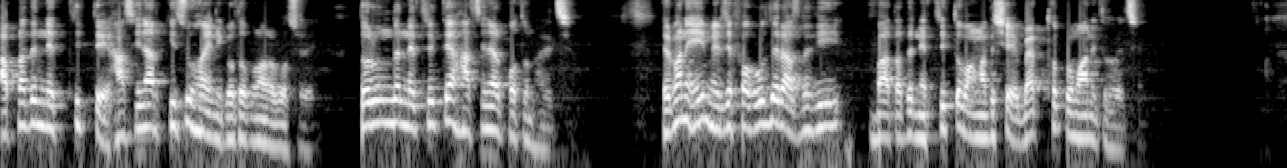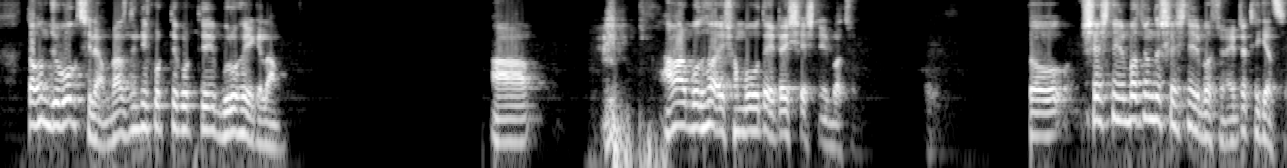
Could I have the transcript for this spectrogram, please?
আপনাদের নেতৃত্বে হাসিনার কিছু হয়নি গত পনেরো বছরে। তরুণদের নেতৃত্বে হাসিনার পতন হয়েছে। এর মানে মির্জা ফখরুলদের রাজনীতি বা তাদের নেতৃত্ব বাংলাদেশে ব্যর্থ প্রমাণিত হয়েছে। তখন যুবক ছিলাম, রাজনীতি করতে করতে বুড়ো হয়ে গেলাম। আমার বোধ হয় সম্ভবত এটাই শেষ নির্বাচন। তো শেষ নির্বাচন তো শেষ নির্বাচন, এটা ঠিক আছে।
